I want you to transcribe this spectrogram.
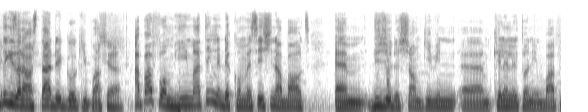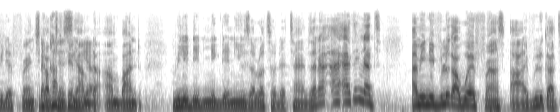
think he's an outstanding goalkeeper. Sure. Apart from him, I think that the conversation about um, DJ Deschamps giving um, Kylian Lottin Mbappe the French The captaincy captain, yeah. armband really did make the news a lot of the times. And I, I think that, I mean, if you look at where France are, if you look at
